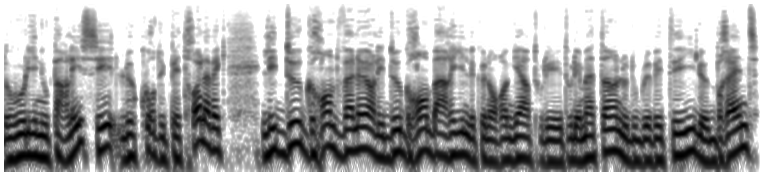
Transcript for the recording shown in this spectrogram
dont vous vouliez nous parler, c'est le cours du pétrole avec les deux grandes valeurs, les deux grands barils que l'on regarde tous les, tous les matins, le WTI, le Brent,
